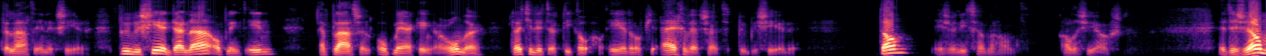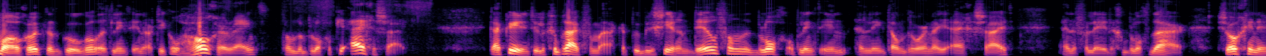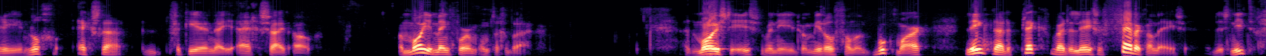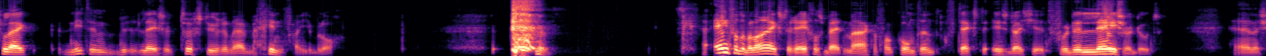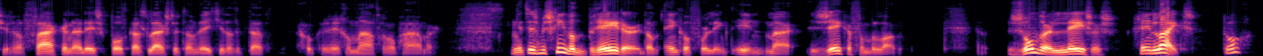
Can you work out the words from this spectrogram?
te laten indexeren. Publiceer daarna op LinkedIn en plaats een opmerking eronder dat je dit artikel al eerder op je eigen website publiceerde. Dan is er niets aan de hand. Alles Joost. Het is wel mogelijk dat Google het LinkedIn-artikel hoger rankt dan de blog op je eigen site. Daar kun je natuurlijk gebruik van maken. Publiceer een deel van het blog op LinkedIn en link dan door naar je eigen site en de volledige blog daar. Zo genereer je nog extra verkeer naar je eigen site ook. Een mooie mengvorm om te gebruiken. Het mooiste is wanneer je door middel van een bookmark linkt naar de plek waar de lezer verder kan lezen. Dus niet gelijk niet een lezer terugsturen naar het begin van je blog. nou, een van de belangrijkste regels bij het maken van content of teksten is dat je het voor de lezer doet. En als je wel vaker naar deze podcast luistert, dan weet je dat ik dat ook regelmatig op hamer. Het is misschien wat breder dan enkel voor LinkedIn, maar zeker van belang. Zonder lezers geen likes. toch?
